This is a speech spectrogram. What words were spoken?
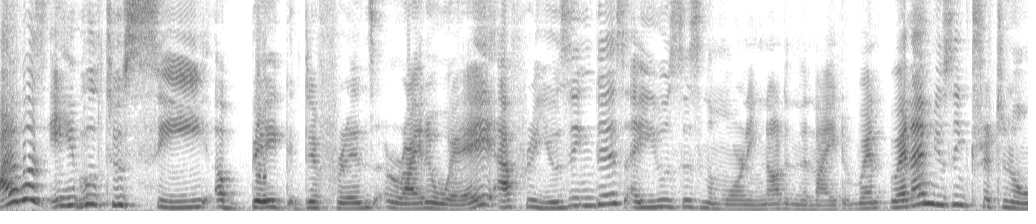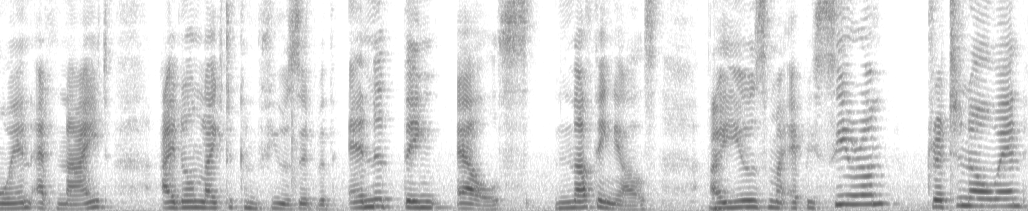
I was able to see a big difference right away after using this. I use this in the morning, not in the night. When when I'm using tretinoin at night, I don't like to confuse it with anything else, nothing else. I use my Epiceram, tretinoin,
